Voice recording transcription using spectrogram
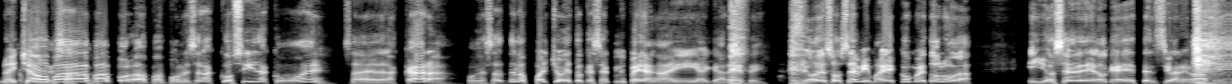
No hay chavo para ponerse las cosidas como es, o sea, de las caras, porque eso es de los parchos estos que se clipean ahí al garete. Porque yo de eso sé, mi madre es cosmetóloga y yo sé de lo que es extensiones, papi.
